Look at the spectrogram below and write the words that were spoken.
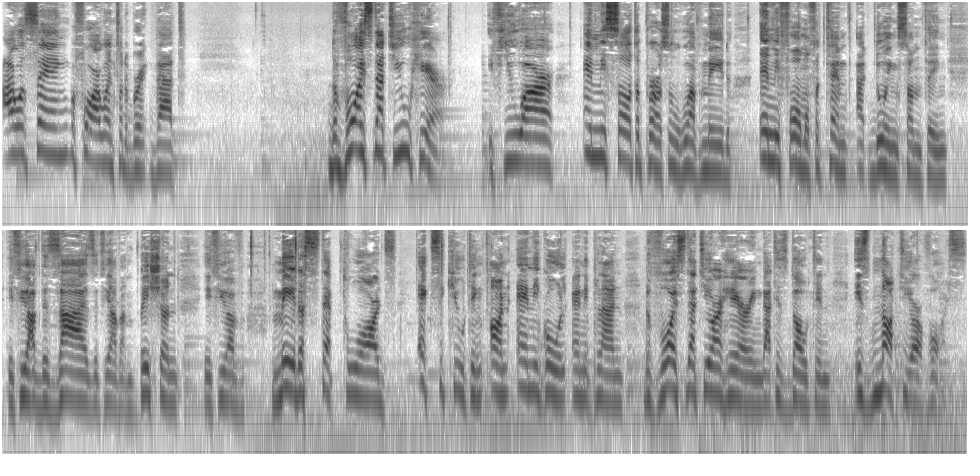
I was saying before I went to the break that the voice that you hear, if you are any sort of person who have made any form of attempt at doing something, if you have desires, if you have ambition, if you have made a step towards executing on any goal, any plan, the voice that you are hearing that is doubting is not your voice.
